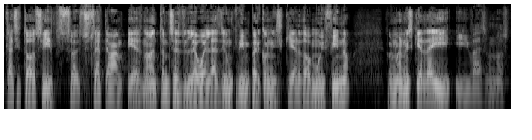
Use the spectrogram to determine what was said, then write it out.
casi todo sí, se te van pies, ¿no? Entonces le vuelas de un crimper con izquierdo muy fino, con mano izquierda y, vas unos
